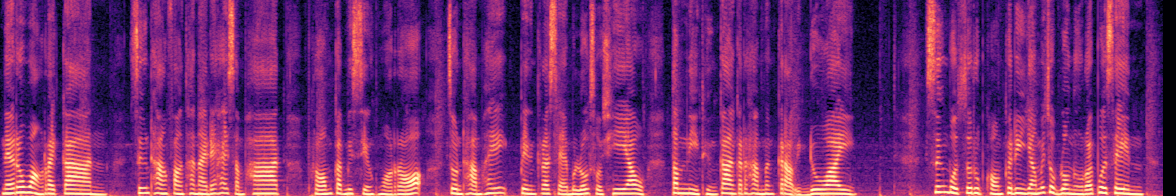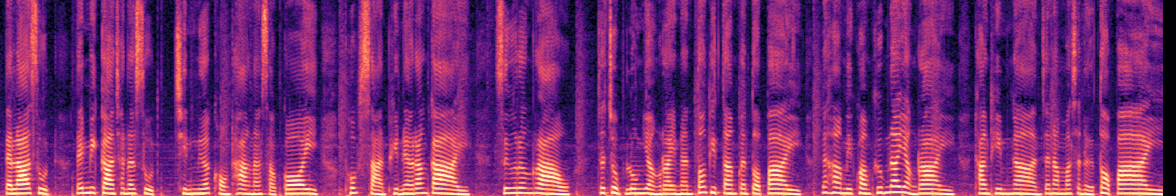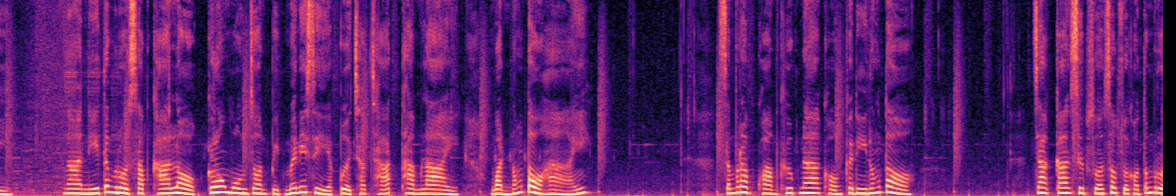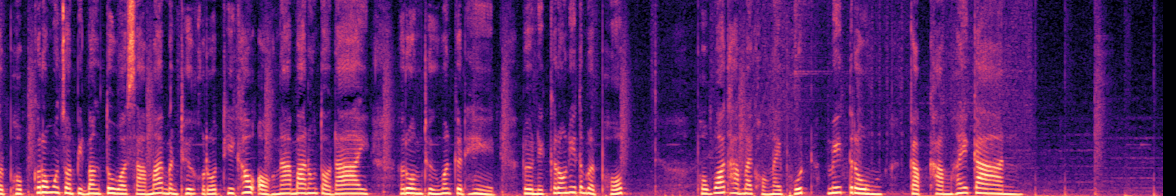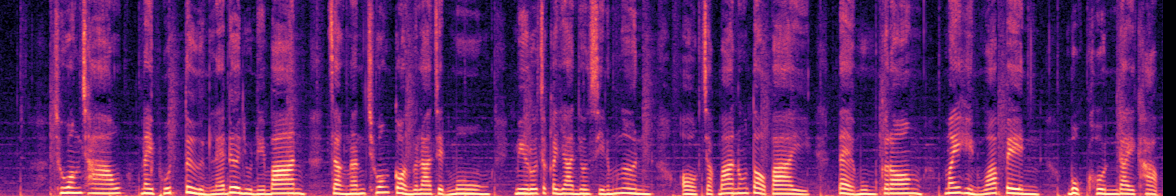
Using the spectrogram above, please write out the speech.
ในระหว่างรายการ ซึ่งทางฝั่งทนายได้ให้สัมภาษณ์ พร้อมกับมีเสียงหัวเราะ จนทำให้เป็นกระแสบนโลกโซเชียลตำหนิถึงการกระทำดังกล่าวอีกด้วย ซึ่งบทสรุปของคดียังไม่จบลง 100%แต่ล่าสุดได้มีการชนสูตรชิ้นเนื้อของทางนางสาวก้อย พบสารพิษในร่างกาย ซึ่งเรื่องราวจะจบลงอย่างไรนั้นต้องติดตามกันต่อไป และหากมีความคืบหน้าอย่างไร ทางทีมงานจะนำมาเสนอต่อไป งานนี้ตำรวจสับค้าหลอกกล้องวงจรปิดไม่ได้เสียเปิดชัดๆไทม์ไลน์วันน้องต่อหายสำหรับความคืบหน้าของคดีน้องต่อ จากการสืบสวนสอบสวนของตำรวจพบกล้องวงจรปิดบางตัว สามารถบันทึกรถที่เข้าออกหน้าบ้านน้องต่อได้ รวมถึงวันเกิดเหตุ โดยในกล้องที่ตำรวจพบ พบว่าไทม์ไลน์ของนายพุทธไม่ตรงกับคำให้การ ช่วงเช้านายพุทธตื่นและเดินอยู่ในบ้าน จากนั้นช่วงก่อนเวลา7โมง มีรถจักรยานยนต์สีน้ำเงิน ออกจากบ้านน้องต่อไป แต่มุมกล้องไม่เห็นว่าเป็น บุคคลใดขับ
